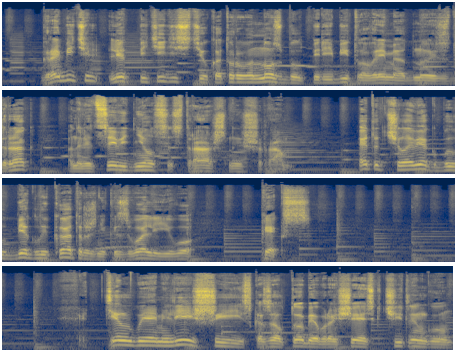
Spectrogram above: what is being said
– грабитель лет 50, у которого нос был перебит во время одной из драк, а на лице виднелся страшный шрам. Этот человек был беглый каторжник и звали его Кекс – «Хотел бы я, милейший», — сказал Тоби, обращаясь к Читлингу,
